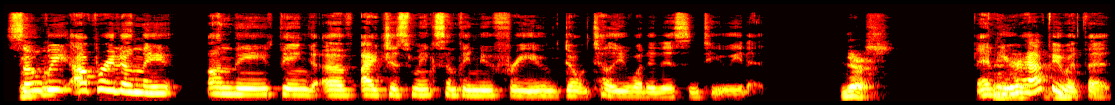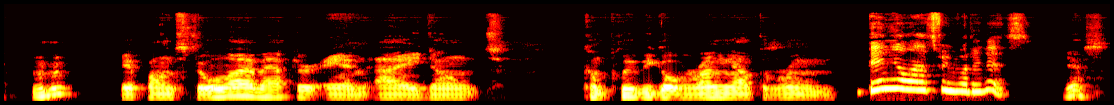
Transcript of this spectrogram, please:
so Mhm. we operate on the on the thing of I just make something new for you and don't tell you what it is until you eat it. Yes. And Mhm. you're happy with it. hmm If I'm still alive after and I don't completely go running out the room, Then you'll ask me what it is. yes.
